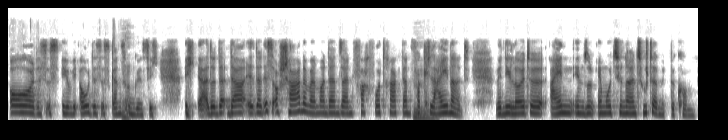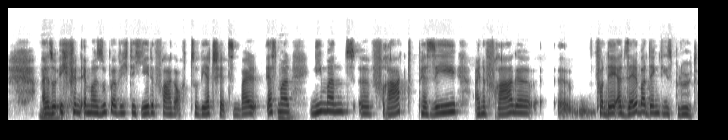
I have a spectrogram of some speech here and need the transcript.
Oh, das ist irgendwie, oh, das ist ganz ja. ungünstig. Ich, also da, da, das ist auch schade, weil man dann seinen Fachvortrag dann mhm. verkleinert, wenn die Leute einen in so einem emotionalen Zustand mitbekommen. Also mhm. ich finde immer super wichtig, jede Frage auch zu wertschätzen, weil erstmal mhm. niemand äh, fragt per se eine Frage, äh, von der er selber denkt, die ist blöd.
